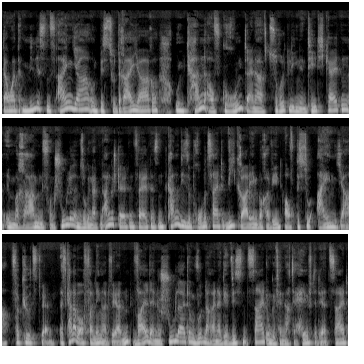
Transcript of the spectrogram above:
dauert mindestens ein Jahr und bis zu drei Jahre und kann aufgrund deiner zurückliegenden Tätigkeiten im Rahmen von Schule, in sogenannten Angestelltenverhältnissen, kann diese Probezeit, wie gerade eben noch erwähnt, auf bis zu ein Jahr verkürzt werden. Es kann aber auch verlängert werden, weil deine Schulleitung wird nach einer gewissen Zeit, ungefähr nach der Hälfte der Zeit,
